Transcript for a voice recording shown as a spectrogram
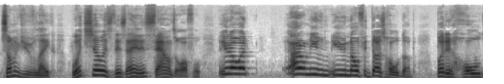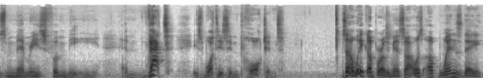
some of you are like, "What show is this? Hey, this sounds awful." You know what? I don't even even know if it does hold up, but it holds memories for me, and that is what is important. So I wake up early, man. So I was up Wednesday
